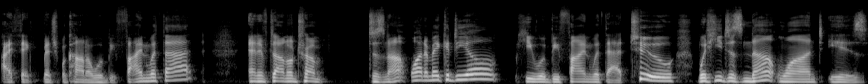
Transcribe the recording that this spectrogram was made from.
I think Mitch McConnell would be fine with that. And if Donald Trump does not want to make a deal, he would be fine with that too. What he does not want is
